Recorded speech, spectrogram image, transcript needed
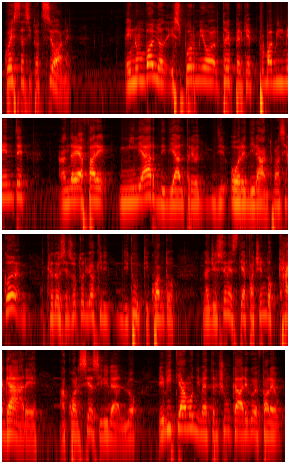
questa situazione. E non voglio espormi oltre perché probabilmente andrei a fare miliardi di altre ore di rant, ma siccome credo sia sotto gli occhi di, di tutti quanto la gestione stia facendo cagare a qualsiasi livello, evitiamo di metterci un carico e fare,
